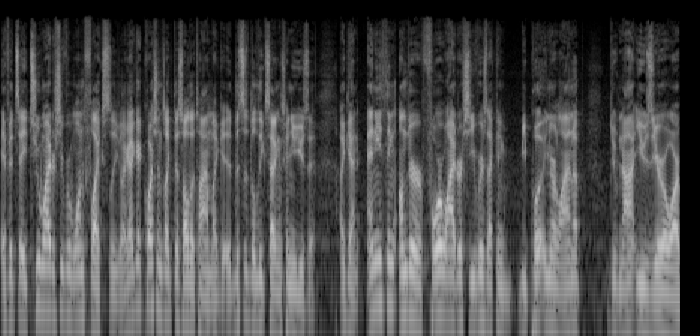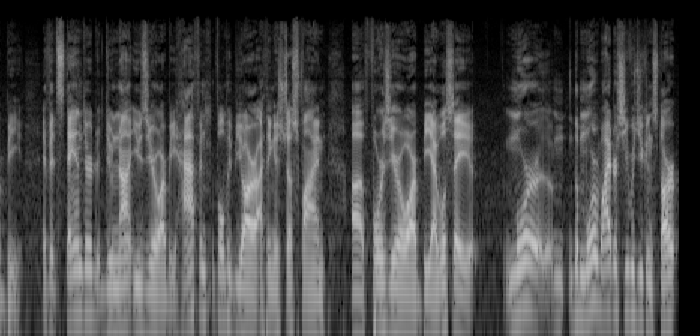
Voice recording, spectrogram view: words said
If it's a two wide receiver, one flex league, like I get questions like this all the time. Like, this is the league settings. Can you use it? Again, anything under four wide receivers that can be put in your lineup, do not use zero RB. If it's standard, do not use zero RB. Half and full PPR, I think is just fine uh, for zero RB. I will say more the more wide receivers you can start,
